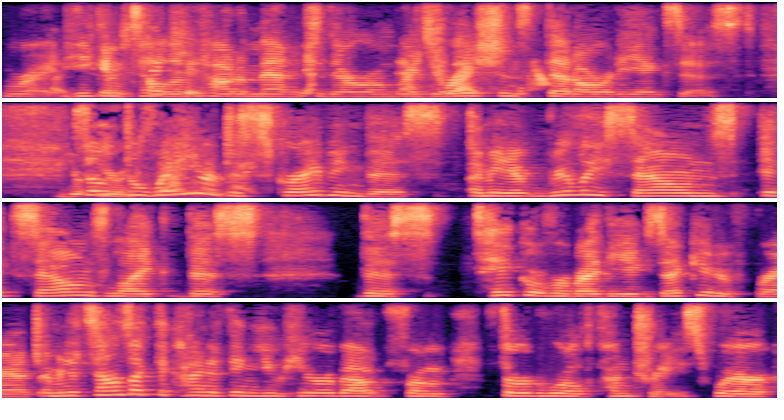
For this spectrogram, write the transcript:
Right. Uh, he can tell them how to manage yeah, their own regulations right. that already exist. You're, so you're the exactly way you're right. describing this, I mean, it really sounds it sounds like this this takeover by the executive branch. I mean, it sounds like the kind of thing you hear about from third world countries where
